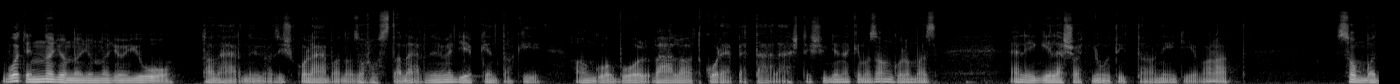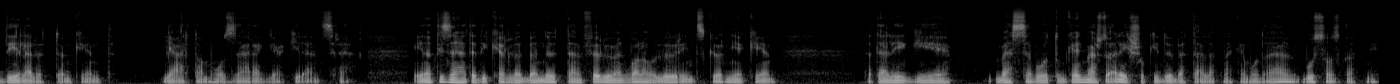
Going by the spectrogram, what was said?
Volt egy nagyon-nagyon-nagyon jó tanárnő az iskolában, az orosz tanárnő egyébként, aki angolból vállalt korepetálást, és ugye nekem az angolom az eléggé lesatnyult itt a négy év alatt. Szombat délelőttönként jártam hozzá reggel kilencre. Én a 17. kerületben nőttem fölül, meg valahol Lőrinc környékén, tehát eléggé messze voltunk egymástól, elég sok időbe tellett nekem oda elbuszozgatni.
